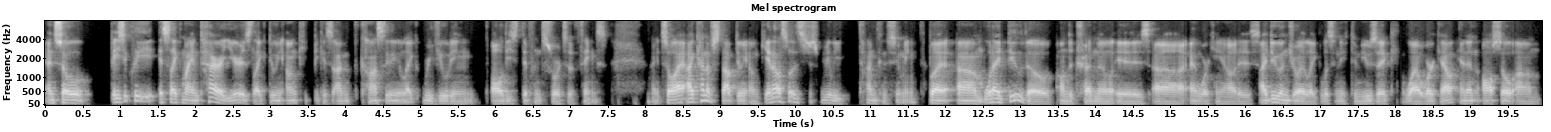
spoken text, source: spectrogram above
And so basically it's like my entire year is like doing Anki because I'm constantly like reviewing all these different sorts of things. Right. So I, I kind of stopped doing Anki and also it's just really time consuming. But um, what I do though on the treadmill is uh, and working out is I do enjoy like listening to music while I work out and then also um,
